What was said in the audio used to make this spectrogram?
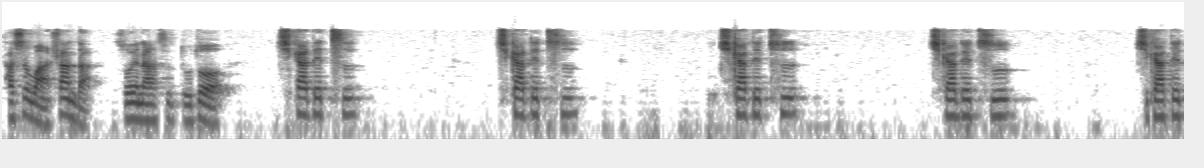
它是往上的，所以呢是读作奇卡德吃奇卡德吃奇卡德吃七卡得吃，七卡得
